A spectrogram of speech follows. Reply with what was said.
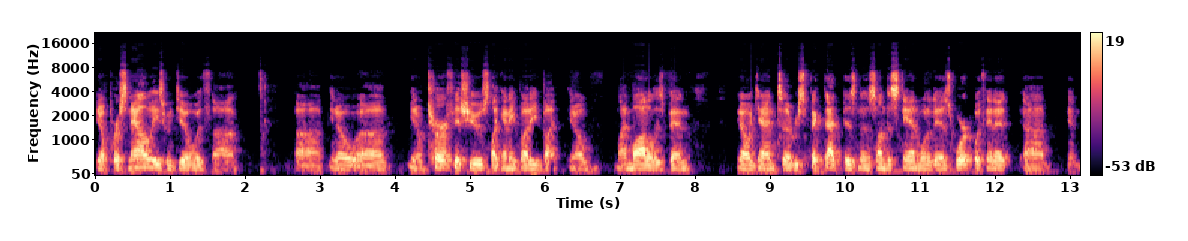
you know personalities. We deal with uh, you know, uh, you know, turf issues like anybody. But you know, my model has been, you know, again to respect that business, understand what it is, work within it, uh, and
